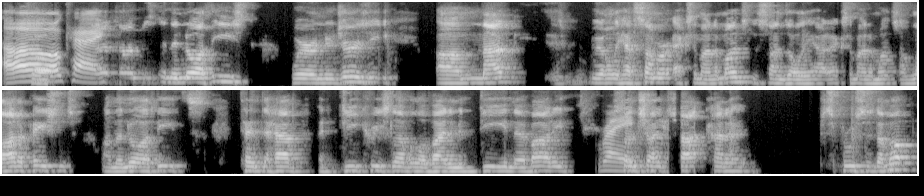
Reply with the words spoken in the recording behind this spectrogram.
Oh, A okay. times in the Northeast, we're in New Jersey, um, not, we only have summer X amount of months, the sun's only out X amount of months. A lot of patients on the Northeast tend to have a decreased level of vitamin D in their body. Right. Sunshine shot kind of spruces them up,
